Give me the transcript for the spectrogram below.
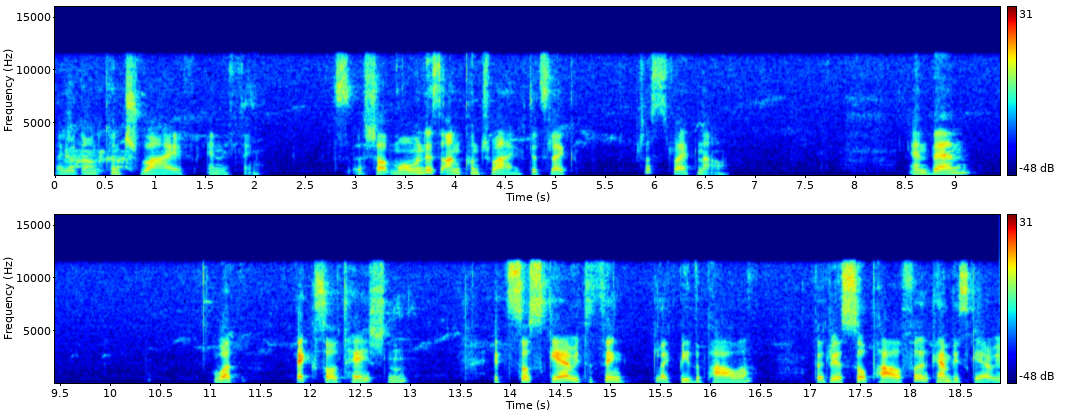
Like we don't contrive anything. It's a short moment is uncontrived. It's like just right now. And then what exaltation, it's so scary to think like be the power that we are so powerful. It can be scary.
